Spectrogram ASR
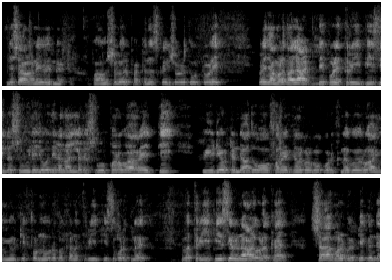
ഇതിന്റെ ഷാളാണ് വരുന്നത് കേട്ടോ. അപ്പോൾ ആവശ്യമുള്ളവർ പെട്ടെന്ന് സ്ക്രീൻഷോട്ട് എടുത്ത് വിട്ടോളി. പിന്നെ നമ്മൾ നല്ല അടിപൊളി ത്രീ പീസിന്റെ സൂര്യജ്യോതിയുടെ നല്ലൊരു സൂപ്പർ വെറൈറ്റി വീഡിയോ ഇട്ടിട്ടുണ്ട്. അത് ഓഫർ റേറ്റിനാണ് കൊടുക്കുന്നത്. വെറും അഞ്ഞൂറ്റി തൊണ്ണൂറ് രൂപക്കാണ് ത്രീ പീസ് കൊടുക്കുന്നത്. അപ്പോൾ ത്രീ പീസ് ഇടുന്ന ആളുകളൊക്കെ ശ്യാമൾ ബ്യൂട്ടിക്കിന്റെ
